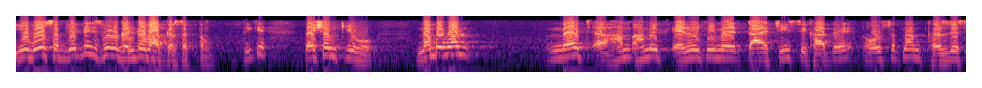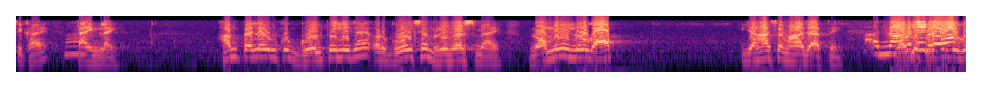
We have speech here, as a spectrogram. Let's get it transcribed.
ये वो सब्जेक्ट है जिसमें मैं घंटों बात कर सकता हूँ। ठीक है? पैशन क्यों हो? नंबर वन मैं हम हम एक एनएलपी में चीज़ सिखाते हैं और हो सकता हम थर्सडे सिखाएँ हाँ। टाइमलाइन हम पहले उनको गोल पे ले जाएँ और गोल से हम रिवर्स में आए। नॉर्मली लोग आप यहाँ से वहाँ जाते हैं। नॉर्मली लोग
